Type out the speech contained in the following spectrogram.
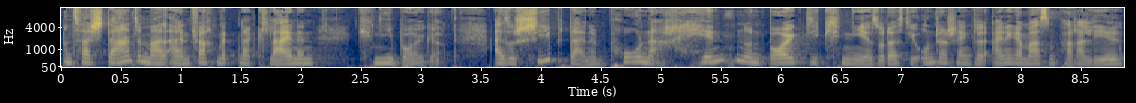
Und zwar starte mal einfach mit einer kleinen Kniebeuge. Also schieb deinen Po nach hinten und beug die Knie, sodass die Unterschenkel einigermaßen parallel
